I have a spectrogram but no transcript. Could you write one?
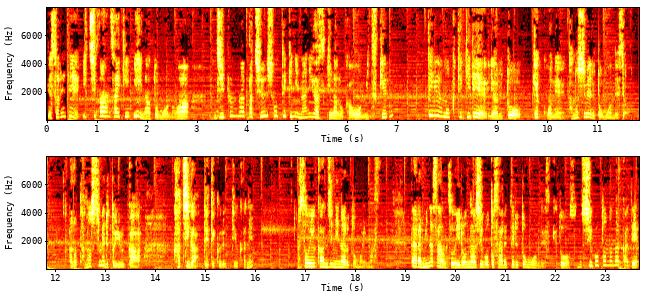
で、それで一番最近いいなと思うのは、自分がやっぱ抽象的に何が好きなのかを見つけるっていう目的でやると結構ね、楽しめると思うんですよ。あの、楽しめるというか、価値が出てくるっていうかね。そういう感じになると思います。だから皆さん、そのいろんな仕事されてると思うんですけど、その仕事の中で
